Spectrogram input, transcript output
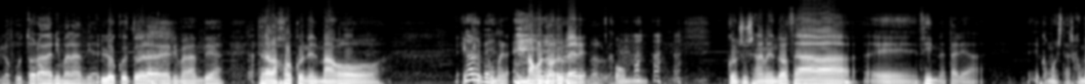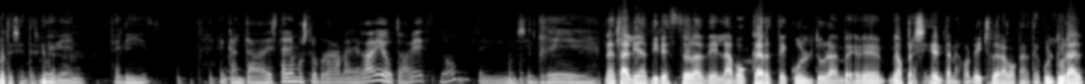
Locutora de Animalandia. locutora de Animalandia, trabajó con el mago eh, Norbert. El mago Norbert, Norbert. Con, con Susana Mendoza. eh, en fin, Natalia, ¿cómo estás? ¿Cómo te sientes? ¿Qué Muy tal? bien, feliz. Encantada de estar en vuestro programa de radio otra vez, ¿no? Eh, siempre... Natalia, directora de la Bocarte Cultural, eh, no, presidenta, mejor dicho, de la Bocarte Cultural,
